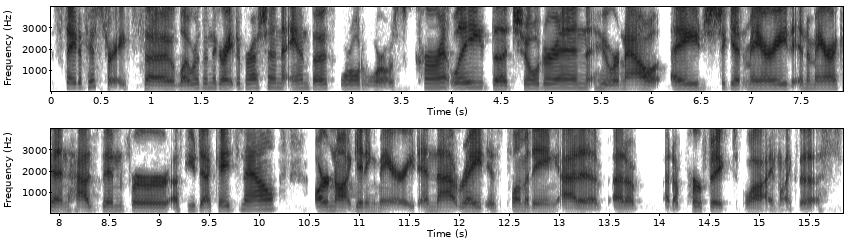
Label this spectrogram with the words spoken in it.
state of history, so lower than the Great Depression and both world wars. Currently, the children who are now aged to get married in America and has been for a few decades now are not getting married, and that rate is plummeting at a at a at a perfect line like this.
